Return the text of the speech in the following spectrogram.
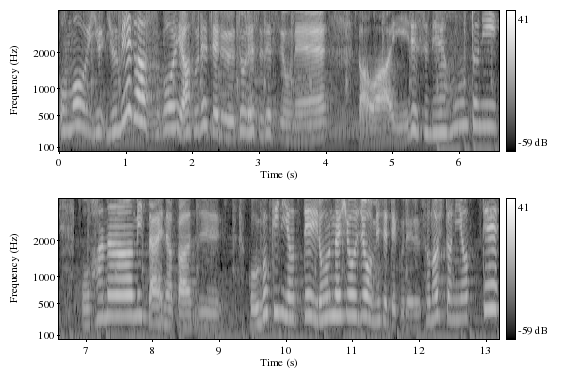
う思う夢がすごい溢れてるドレスですよね。可愛いですね。本当にお花みたいな感じこう動きによっていろんな表情を見せてくれるその人によって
